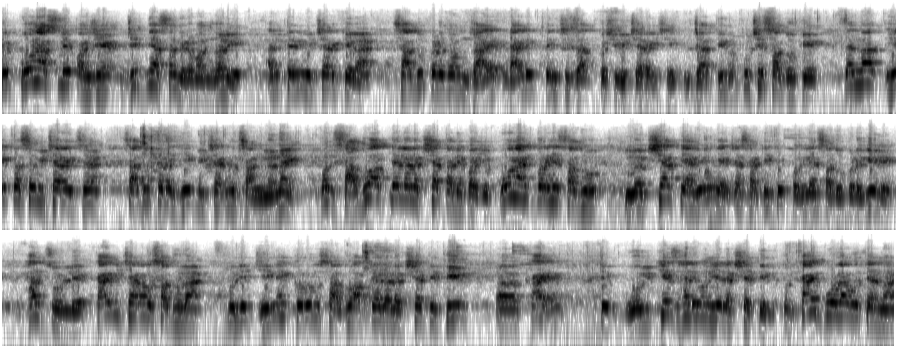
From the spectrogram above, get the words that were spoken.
हे कोण असले पाहिजे? जिज्ञासा निर्माण झाली. आणि त्यांनी विचार केला साधूकडे जाऊन जाय डायरेक्ट त्यांची जात कशी विचारायची? जातीनं पुछे साधू के. त्यांना हे कसं विचारायचं? साधूकडे हे विचारणं चांगलं नाही. पण साधू आपल्याला लक्षात आले पाहिजे. कोण आहेत बरं हे साधू? लक्षात यावे त्याच्यासाठी ते पहिल्या साधूकडे गेले. हात जोडले. काय विचारावं साधूला? म्हणजे जेणेकरून साधू आपल्याला लक्षात येतील. काय आहे? ते बोलके झाले म्हणजे लक्षात येईल. पण काय बोलावं त्यांना?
